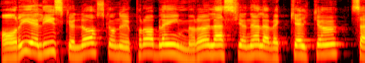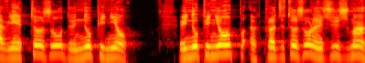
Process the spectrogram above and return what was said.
On réalise que lorsqu'on a un problème relationnel avec quelqu'un, ça vient toujours d'une opinion. Une opinion euh, produit toujours un jugement.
